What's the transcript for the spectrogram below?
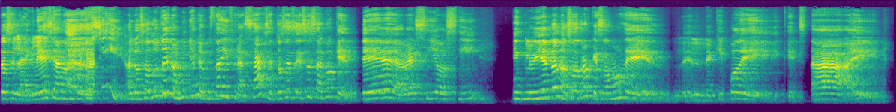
Entonces la iglesia, no sé Sí, a los adultos y a los niños les gusta disfrazarse, entonces eso es algo que debe de haber sí o sí, incluyendo nosotros que somos del equipo de, que está eh,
